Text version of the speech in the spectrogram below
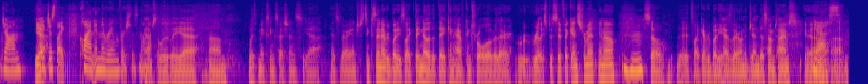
john? Yeah. like just like client in the room versus not? Absolutely yeah. Um, with mixing sessions. Yeah it's very interesting because then everybody's like they know that they can have control over their r- really specific instrument you know? Mm-hmm. so it's like everybody has their own agenda sometimes you know? yes. Um,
